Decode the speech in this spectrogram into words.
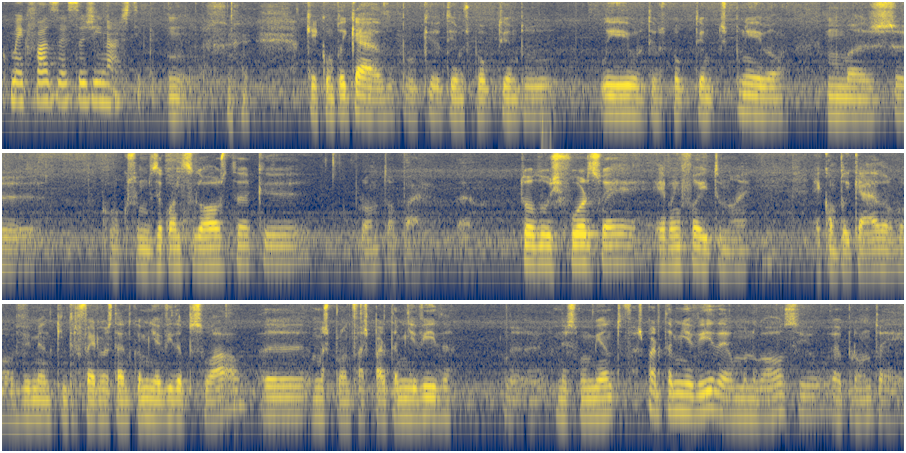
Como é que fazes essa ginástica? Hum. que é complicado, porque temos pouco tempo livre, temos pouco tempo disponível, mas eh, como costumo dizer quando se gosta que pronto, opa, todo o esforço é, é bem feito, não é? É complicado, obviamente que interfere bastante com a minha vida pessoal, eh, mas pronto, faz parte da minha vida. Eh, neste momento faz parte da minha vida, é o meu negócio, é, pronto, é,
